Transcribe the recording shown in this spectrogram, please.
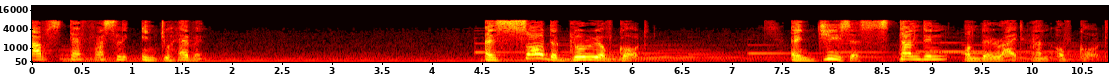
up steadfastly into heaven and saw the glory of God and Jesus standing on the right hand of God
